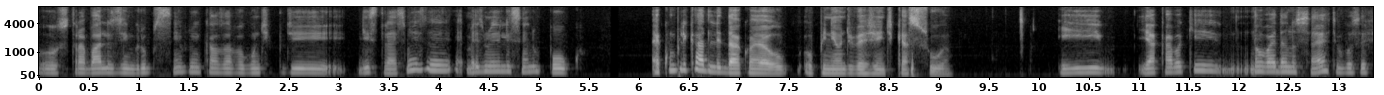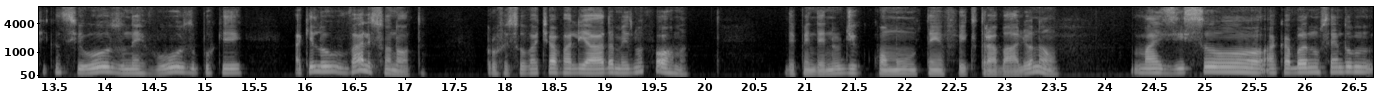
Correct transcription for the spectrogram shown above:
os trabalhos em grupo sempre me causavam algum tipo de estresse, mesmo, mesmo ele sendo pouco. É complicado lidar com a opinião divergente que é a sua. E, e acaba que não vai dando certo, você fica ansioso, nervoso, porque aquilo vale sua nota. O professor vai te avaliar da mesma forma, dependendo de como tenha feito o trabalho ou não. Mas isso acaba não sendo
